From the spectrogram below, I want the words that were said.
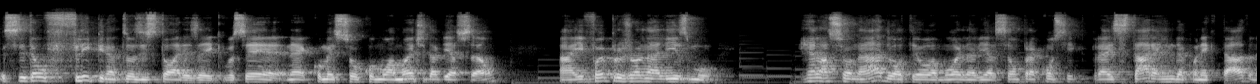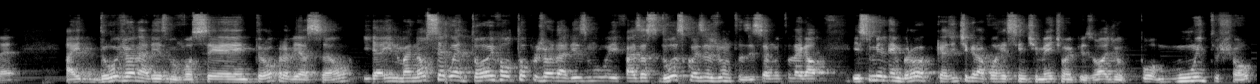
esse teu flip nas tuas histórias aí, que você né, começou como amante da aviação, aí foi para o jornalismo relacionado ao teu amor da aviação para estar ainda conectado, né? Aí do jornalismo você entrou para aviação e aí mas não se aguentou e voltou para o jornalismo e faz as duas coisas juntas. Isso é muito legal. Isso me lembrou que a gente gravou recentemente um episódio pô, muito show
